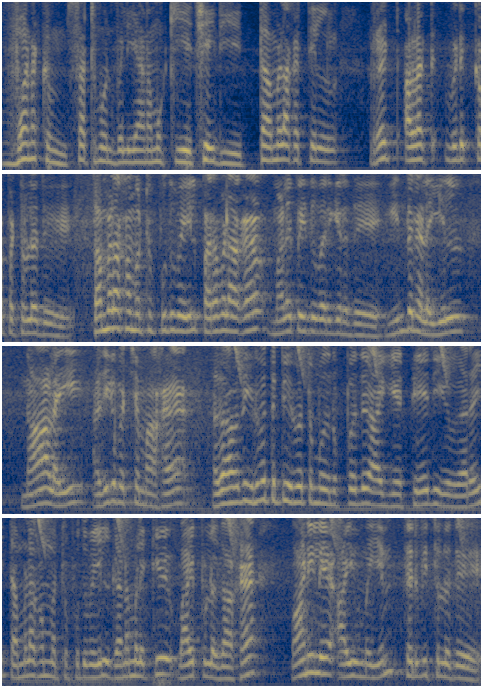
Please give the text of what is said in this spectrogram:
வணக்கம். சற்று முன் வெளியான முக்கிய செய்தி. தமிழகத்தில் ரெட் அலர்ட் விடுக்கப்பட்டுள்ளது. தமிழகம் மற்றும் புதுவையில் பரவலாக மழை பெய்து வருகிறது. இந்த நிலையில் நாளை அதிகபட்சமாக அதாவது இருபத்தெட்டு இருபத்தொம்போது முப்பது ஆகிய தேதி வரை தமிழகம் மற்றும் புதுவையில் கனமழைக்கு வாய்ப்புள்ளதாக வானிலை ஆய்வு மையம் தெரிவித்துள்ளது.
